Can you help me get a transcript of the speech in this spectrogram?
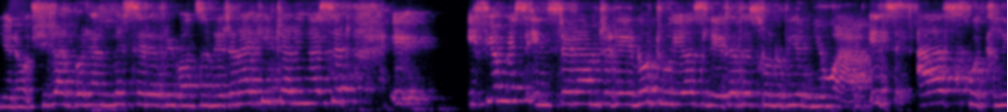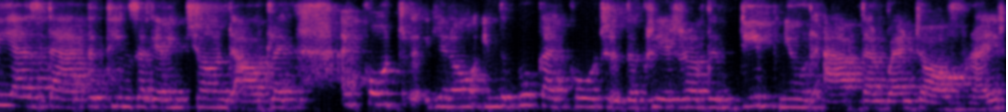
you know she's like but i miss it every once on it and i keep telling her i said if you miss instagram today you know two years later there's going to be a new app. It's as quickly as that the things are getting churned out. Like i quote you know in the book i quote the creator of the deep nude app that went off right?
